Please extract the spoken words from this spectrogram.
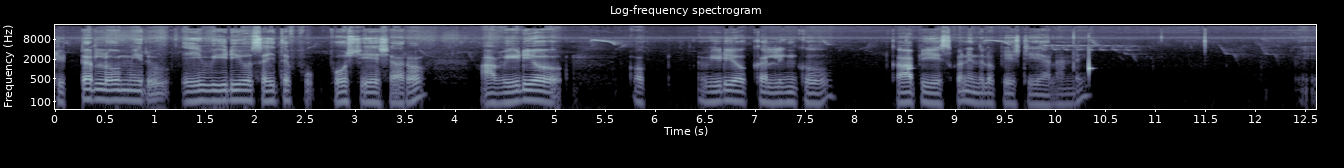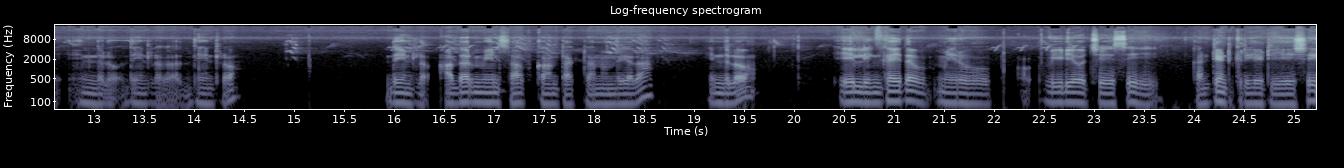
ట్విట్టర్లో మీరు ఏ వీడియోస్ అయితే పోస్ట్ చేశారో ఆ వీడియో వీడియో యొక్క లింకు కాపీ చేసుకొని ఇందులో పేస్ట్ చేయాలండి. ఇందులో దీంట్లో దీంట్లో? దీంట్లో? అదర్ మీన్స్ ఆఫ్ కాంటాక్ట్ అని ఉంది కదా. ఇందులో ఏ లింక్ అయితే మీరు వీడియో చేసి కంటెంట్ క్రియేట్ చేసి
